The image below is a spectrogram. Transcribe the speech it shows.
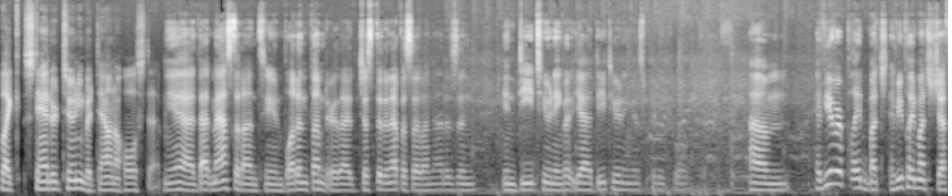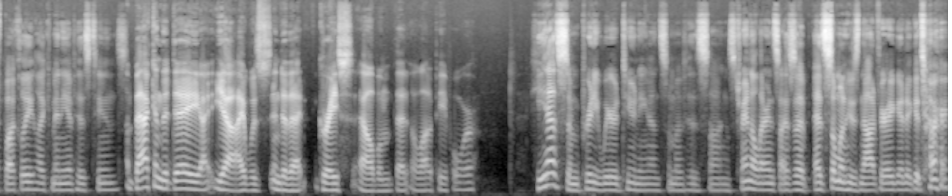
like standard tuning, but down a whole step. Yeah, that Mastodon tune, Blood and Thunder. That just did an episode on that. Is in in D tuning. But yeah, D tuning is pretty cool. Um, have you ever played much? Have you played much Jeff Buckley? Like many of his tunes? Back in the day, I, yeah, I was into that Grace album that a lot of people were. He has some pretty weird tuning on some of his songs. Trying to learn songs as, someone who's not very good at guitar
